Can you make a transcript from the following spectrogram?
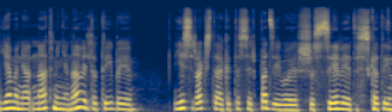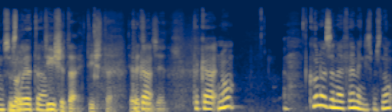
ja man atmiņa nav, tad tī bija Viņš rakstīja, ka tas ir padzīvojušas sievietes skatījums uz no, lietām. Tieši tā, tieši tā. Tā kā, tā kā, nu, Ko nozīmē feminisms? Nu,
